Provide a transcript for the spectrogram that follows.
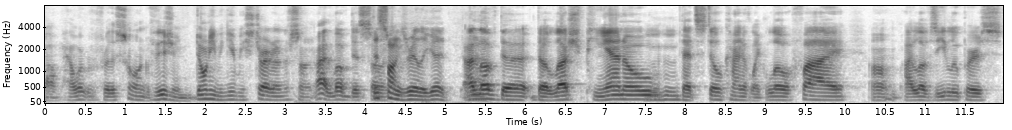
Um, however, for the song "Vision," don't even get me started on the song. I love this song. This song's really good. I Yeah. love the the lush piano Mhm. that's still kind of like lo-fi. Um, I love ZelooperZ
